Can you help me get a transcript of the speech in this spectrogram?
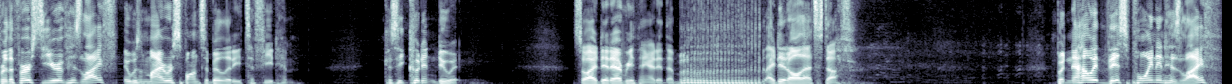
for the first year of his life, it was my responsibility to feed him because he couldn't do it. So I did everything. I did the, I did all that stuff. But now at this point in his life,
